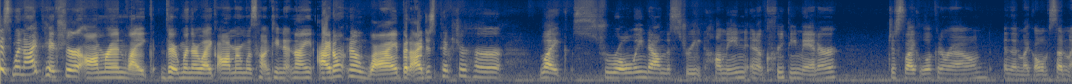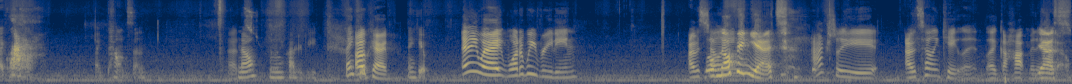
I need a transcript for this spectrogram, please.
just when I picture Amren like they're, when they're like Amren was hunting at night. I don't know why, but I just picture her like strolling down the street, humming in a creepy manner, just like looking around, and then like all of a sudden like rah, like pouncing. That's No? really Okay. creepy. Thank you. Okay. Thank you. Anyway, what are we reading? I was Well, telling, nothing yet. Actually, I was telling Caitlin like a hot minute Yes.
